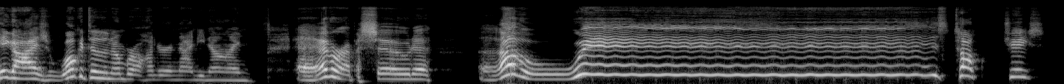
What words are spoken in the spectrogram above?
Hey guys, welcome to the number 199 ever episode of Wiz Talk with Chase.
